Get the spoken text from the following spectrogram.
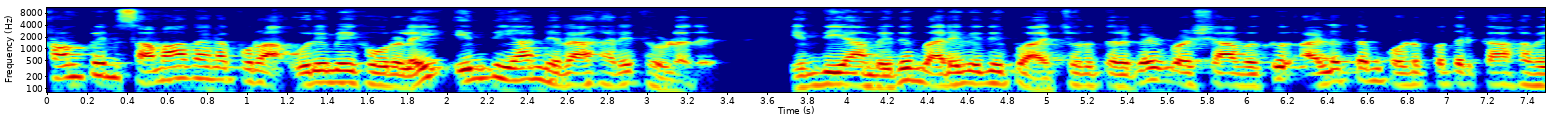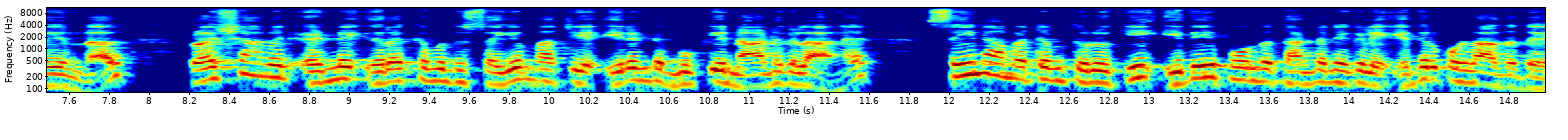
டிரம்பின் சமாதான புறா உரிமை கோரலை இந்தியா நிராகரித்துள்ளது. இந்தியா மீது வரி விதிப்பு அச்சுறுத்தல்கள் ரஷ்யாவுக்கு அழுத்தம் கொடுப்பதற்காகவே என்றால் ரஷ்யாவின் எண்ணெய் இறக்குமதி செய்யும் மற்ற இரண்டு முக்கிய நாடுகளான சீனா மற்றும் துருக்கி இதே போன்ற தண்டனைகளை எதிர்கொள்ளாதது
